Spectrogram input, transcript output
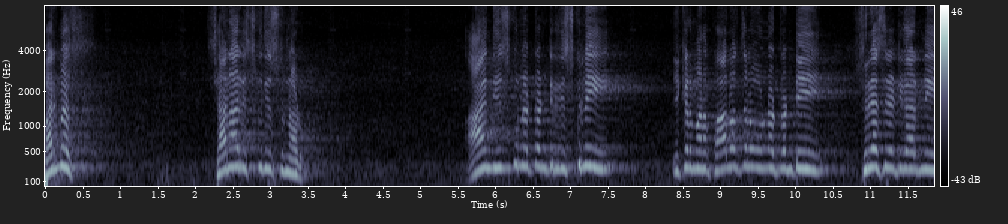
పర్మెస్ చాలా రిస్క్ తీసుకున్నాడు. ఆయన తీసుకున్నటువంటి రిస్క్ని ఇక్కడ మన పాలవంచలో ఉన్నటువంటి సురేష్ రెడ్డి గారిని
